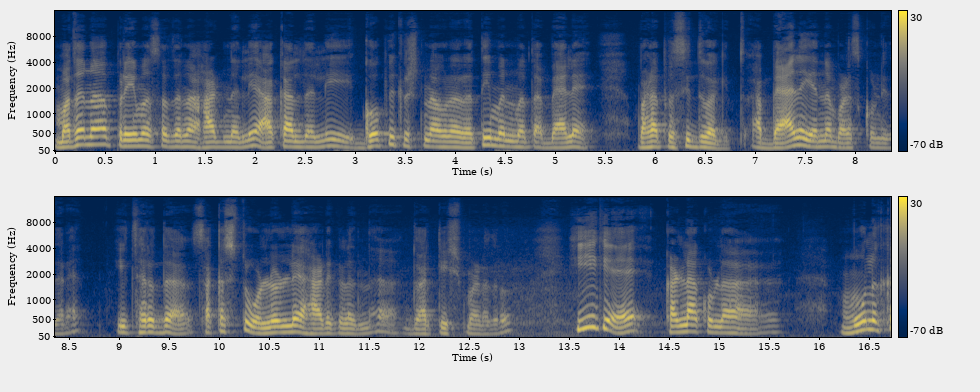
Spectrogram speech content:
ಮದನ, ಪ್ರೇಮ ಸದನ ಹಾಡಿನಲ್ಲಿ ಆ ಕಾಲದಲ್ಲಿ ಗೋಪಿಕೃಷ್ಣ ಅವರ ರತಿ ಮನ್ಮಥ ಬ್ಯಾಲೆ ಬಹಳ ಪ್ರಸಿದ್ಧವಾಗಿತ್ತು. ಆ ಬ್ಯಾಲೆಯನ್ನು ಬಳಸ್ಕೊಂಡಿದ್ದಾರೆ. ಈ ಥರದ ಸಾಕಷ್ಟು ಒಳ್ಳೊಳ್ಳೆ ಹಾಡುಗಳನ್ನು ದ್ವಾರಕೀಶ್ ಮಾಡಿದ್ರು. ಹೀಗೆ ಕುಳ್ಳ ಮೂಲಕ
